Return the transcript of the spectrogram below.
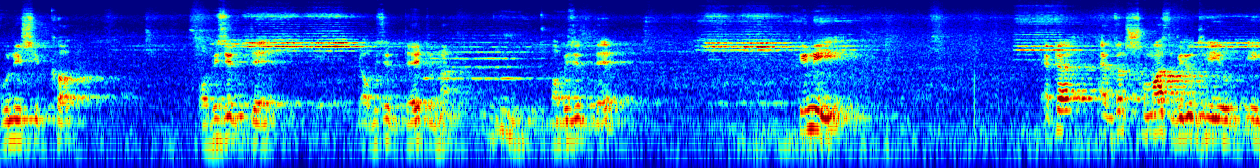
গুণী শিক্ষক, অভিজিৎ দে অভিজিৎ দে তো না? অভিজিৎ দে, তিনি একটা একজন সমাজ বিরোধী এই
